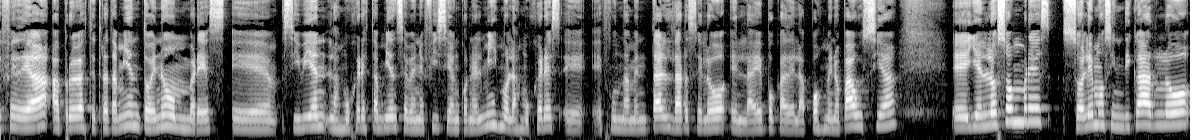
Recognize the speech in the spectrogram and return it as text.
FDA aprueba este tratamiento en hombres, eh, si bien las mujeres también se benefician con el mismo, las mujeres eh, es fundamental dárselo en la época de la posmenopausia. Y en los hombres solemos indicarlo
